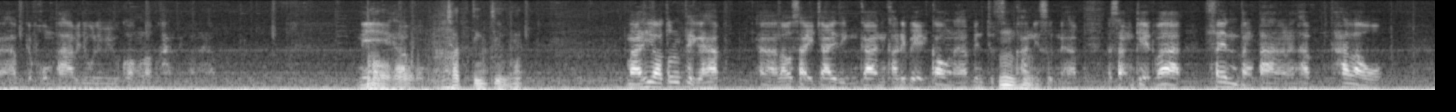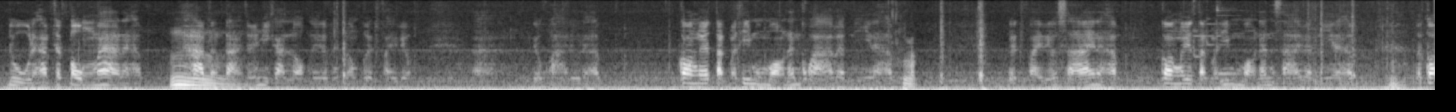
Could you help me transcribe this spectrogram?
นะครับเดี๋ยวผมพาไปดูรีวิวกล้องรอบคันดีกว่า นะครับนี่โอ้โหครับผมชัดจริงๆฮะ มาที่ออโต้ e ฟ l กนะครับอ่าเราใส่ใจถึงการคาลิเบรตกล้องนะครับ เป็นจุดสำคัญอืม ที่สุดนะครับจะสังเกตว่าเส้นต่างๆนะครับ ถ้าเราดูนะครับจะตรงมากนะครับ อืม ภาพต่างๆ จะไม่มีการหลอกเลยเดี๋ยวผมลองเปิดไฟเดี๋ยวอ่าเดี๋ยวขวาดูนะครับ กล้องก็จะตัดมาที่มุมมองด้านขวาแบบนี้นะครับ ครับ เปิดไฟเลี้ยวซ้ายนะครับ กล้องก็จะตัดมาที่มุมมองด้านซ้ายแบบนี้นะครับ แล้วก็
